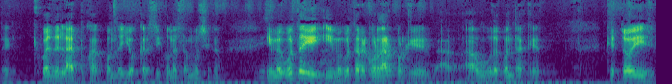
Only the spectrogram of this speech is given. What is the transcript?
que fue de la época cuando yo crecí con esta música. Y me gusta y, me gusta recordar porque hago de cuenta que, que estoy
